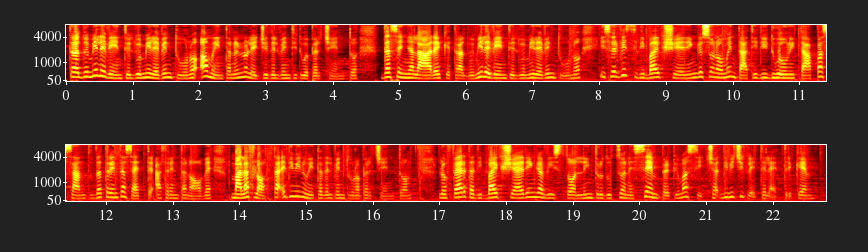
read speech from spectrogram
tra il 2020 e il 2021 aumentano i noleggi del 22%. Da segnalare che tra il 2020 2020 e il 2021 i servizi di bike sharing sono aumentati di due unità passando da 37 a 39, ma la flotta è diminuita del 21%. L'offerta di bike sharing ha visto l'introduzione sempre più massiccia di biciclette elettriche.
